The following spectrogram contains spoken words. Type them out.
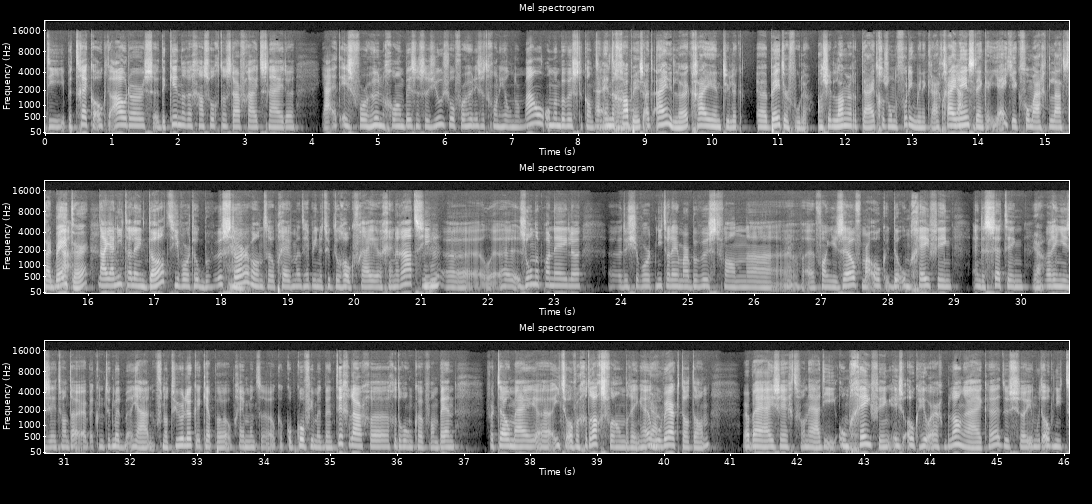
Die betrekken ook de ouders. De kinderen gaan 's ochtends daar fruit snijden ja, het is voor hun gewoon business as usual. Voor hun is het gewoon heel normaal om een bewuste kant ja, te En de grap is, uiteindelijk ga je je natuurlijk uh, beter voelen. Als je langere tijd gezonde voeding binnenkrijgt, ga je ja. ineens denken, jeetje, ik voel me eigenlijk de laatste tijd beter. Ja. Nou ja, niet alleen dat, je wordt ook bewuster. Want op een gegeven moment heb je natuurlijk de rookvrije generatie, mm -hmm. uh, zonnepanelen. Uh, dus je wordt niet alleen maar bewust van, van jezelf, maar ook de omgeving en de setting ja. waarin je zit. Want daar heb ik natuurlijk met, ja, of natuurlijk, ik heb uh, op een gegeven moment uh, ook een kop koffie met Ben Tichelaar ge gedronken. Van Ben, vertel mij uh, iets over gedragsverandering. Hè? Ja. Hoe werkt dat dan? Waarbij hij zegt van, nou ja, die omgeving is ook heel erg belangrijk. Hè? Dus je moet ook niet,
